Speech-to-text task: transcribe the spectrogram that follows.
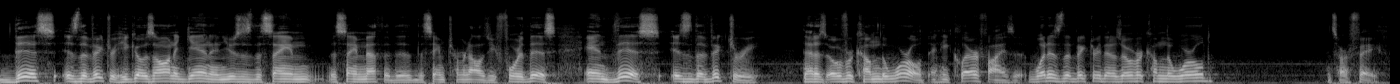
This is the victory. He goes on again and uses the same, the same method, the, the same terminology for this. And this is the victory that has overcome the world. And he clarifies it. What is the victory that has overcome the world? It's our faith.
